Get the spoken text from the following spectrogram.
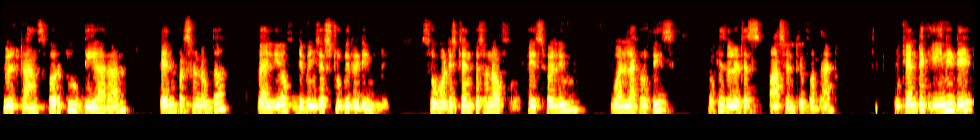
you will transfer to DRR 10% of the value of debentures to be redeemed. So what is 10% of face value? 1 lakh rupees. Okay, so let us pass entry for that. You can take any date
